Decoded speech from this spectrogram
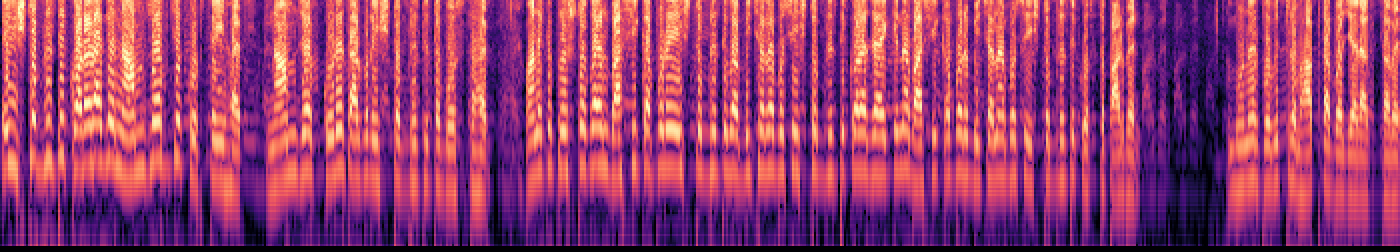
এই ইষ্টবৃত্তি করার আগে নাম জপ যে করতেই হয়। নাম জপ করে তারপরে ইষ্টবৃত্তিতে বসতে হয়। অনেকে প্রশ্ন করেন, বাসি কাপড়ে ইষ্টবৃত্তি বা বিছানায় বসে ইষ্টবৃত্তি করা যায় কিনা? বাসি কাপড়ে বিছানায় বসে ইষ্টবৃত্তি করতে পারবেন। মনের পবিত্র ভাবটা বজায় রাখতে হবে।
